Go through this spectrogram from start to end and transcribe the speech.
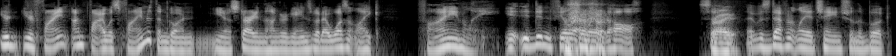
you're you're fine. I'm fine. I was fine with them going, you know, starting the Hunger Games, but I wasn't like finally. It, it didn't feel that way at all. So right. it was definitely a change from the book.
